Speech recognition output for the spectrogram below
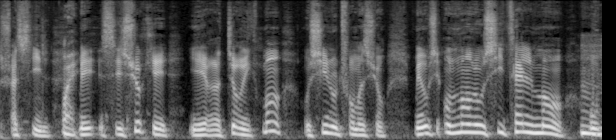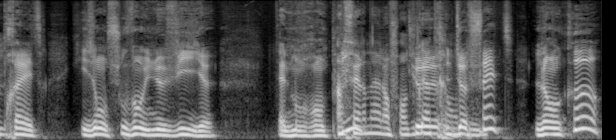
facile. Ouais. Mais c'est sûr qu'il y a théoriquement aussi une autre formation. Mais aussi, on demande aussi tellement Mhm. aux prêtres qu'ils ont souvent une vie euh, tellement remplie Infernal, enfin, en tout que, cas, très de fait, là encore,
